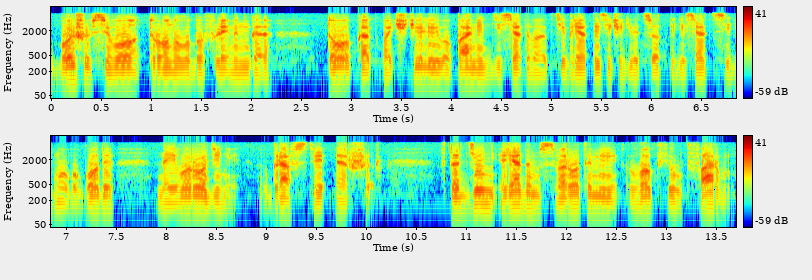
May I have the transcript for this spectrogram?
Больше всего тронуло бы Флеминга то, как почтили его память 10 октября 1957 года на его родине, в графстве Эршир. В тот день рядом с воротами Локфилд-фарм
